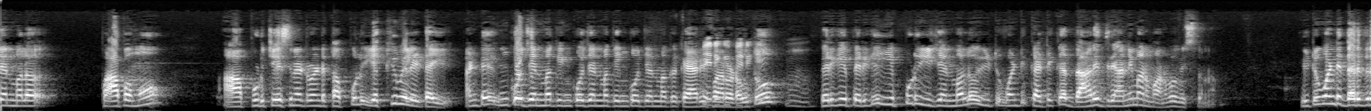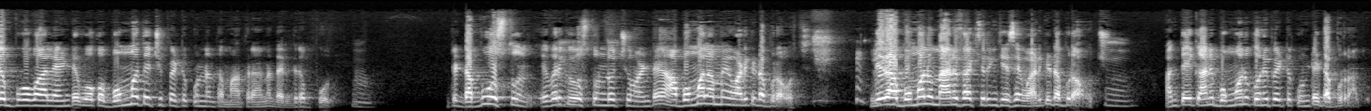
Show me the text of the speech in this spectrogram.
జన్మల పాపము అప్పుడు చేసినటువంటి తప్పులు ఎక్యుమిలేట్ అయ్యి అంటే ఇంకో జన్మకి ఇంకో జన్మకి ఇంకో జన్మకి క్యారీ ఫార్వర్డ్. అవుతూ ఉమ్, పెరిగి పెరిగి ఇప్పుడు ఈ జన్మలో ఇటువంటి కటిక దారిద్ర్యాన్ని మనం అనుభవిస్తున్నాం. ఇటువంటి దరిద్రం పోవాలి అంటే ఒక బొమ్మ తెచ్చి పెట్టుకున్నంత మాత్రాన దరిద్రం పోదు. ఉమ్, అంటే డబ్బు వస్తుంది. ఎవరికి వస్తుండొచ్చు అంటే ఆ బొమ్మలు అమ్మేవాడికి డబ్బు రావచ్చు. లేదా ఆ బొమ్మలు మ్యానుఫ్యాక్చరింగ్ చేసేవాడికి డబ్బు రావచ్చు. అంతేకాని బొమ్మను కొని పెట్టుకుంటే డబ్బు రాదు.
